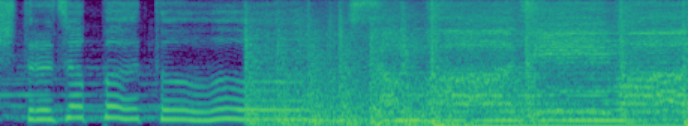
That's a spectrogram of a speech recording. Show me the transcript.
शस्त्र जपतो. संभाजी मा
